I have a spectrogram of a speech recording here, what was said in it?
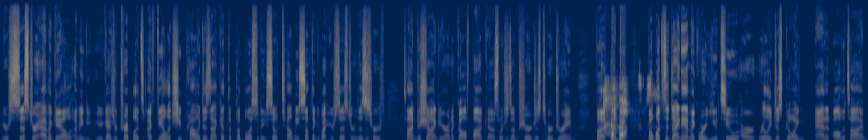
your sister Abigail, I mean you, you guys are triplets. I feel that she probably does not get the publicity. So tell me something about your sister. This is her time to shine here on a golf podcast, which is I'm sure just her dream. But I mean, but what's the dynamic where you two are really just going at it all the time?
